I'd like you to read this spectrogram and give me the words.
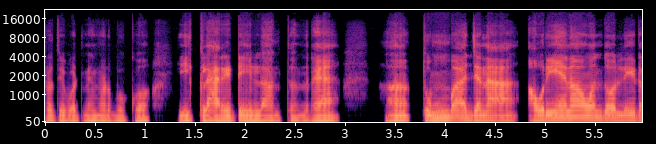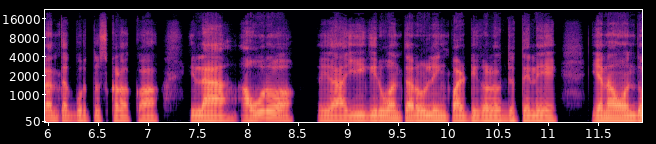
ಪ್ರತಿಭಟನೆ ಮಾಡಬೇಕು? ಈ ಕ್ಲಾರಿಟಿ ಇಲ್ಲ ಅಂತಂದರೆ ತುಂಬ ಜನ ಅವ್ರೇನೋ ಒಂದು ಲೀಡ್ರ್ ಅಂತ ಗುರುತಿಸ್ಕೊಳಕ್ಕೋ, ಇಲ್ಲ ಅವರು ಈಗಿರುವಂಥ ರೂಲಿಂಗ್ ಪಾರ್ಟಿಗಳ ಜೊತೇಲಿ ಏನೋ ಒಂದು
